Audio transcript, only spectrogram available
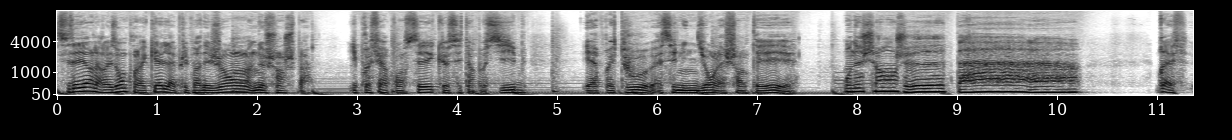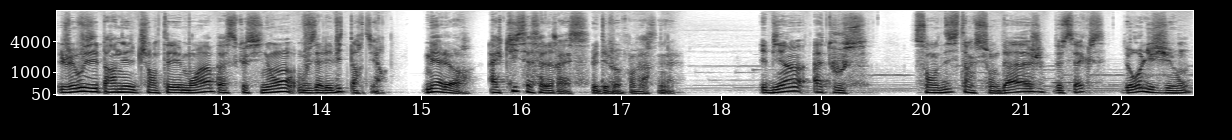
C'est d'ailleurs la raison pour laquelle la plupart des gens ne changent pas. Ils préfèrent penser que c'est impossible et après tout, Céline Dion l'a chanté. On ne change pas. Bref, je vais vous épargner de chanter moi parce que sinon vous allez vite partir. Mais alors, à qui ça s'adresse, le développement personnel? Eh bien, à tous, sans distinction d'âge, de sexe, de religion,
